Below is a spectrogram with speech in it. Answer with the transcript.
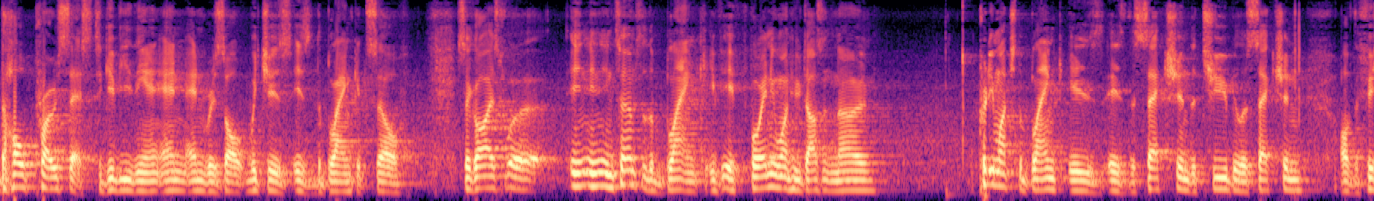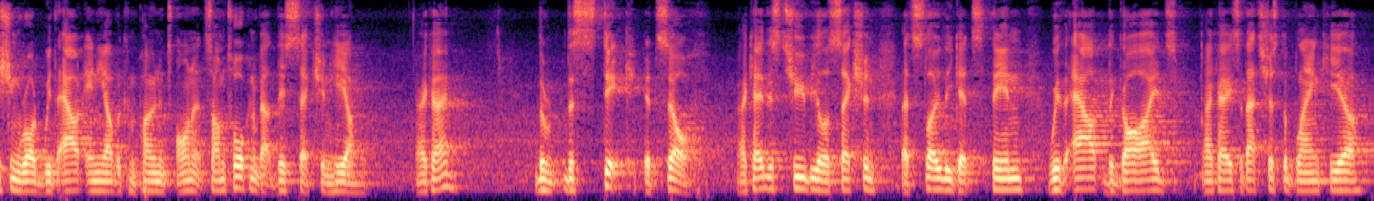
the whole process to give you the end, end result, which is, is the blank itself. So, guys, for in, in terms of the blank, if, if for anyone who doesn't know, pretty much the blank is, is the section, the tubular section of the fishing rod without any other components on it. So I'm talking about this section here, okay? The, the stick itself, okay? This tubular section that slowly gets thin without the guides, okay? So that's just the blank here,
